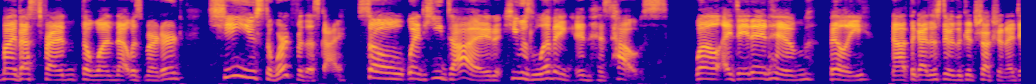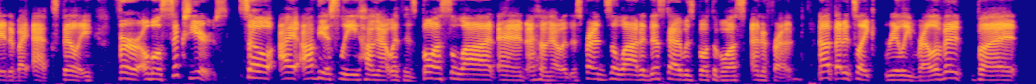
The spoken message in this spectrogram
my best friend, the one that was murdered, he used to work for this guy. So when he died, he was living in his house. Well, I dated him, Billy, not the guy that's doing the construction. I dated my ex, Billy, for almost six years. So I obviously hung out with his boss a lot and I hung out with his friends a lot. And this guy was both a boss and a friend. Not that it's like really relevant, but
